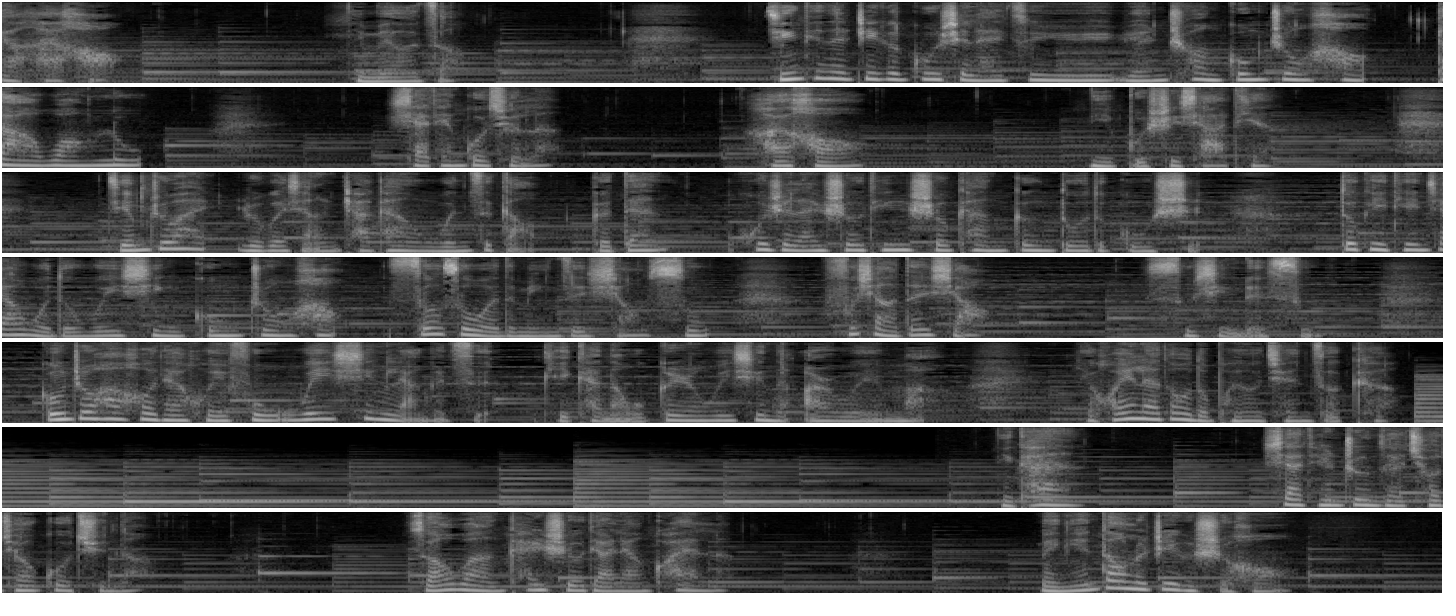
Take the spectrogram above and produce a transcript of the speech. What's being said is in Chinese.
但还好，你没有走。今天的这个故事来自于原创公众号“大望路”。夏天过去了，还好，你不是夏天。节目之外，如果想查看文字稿、歌单，或者来收听、收看更多的故事，都可以添加我的微信公众号，搜索我的名字“小苏”，拂晓的小，苏醒的苏。公众号后台回复“微信”两个字，可以看到我个人微信的二维码。也欢迎来到我的朋友圈做客。你看，夏天正在悄悄过去呢。早晚开始有点凉快了。每年到了这个时候，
